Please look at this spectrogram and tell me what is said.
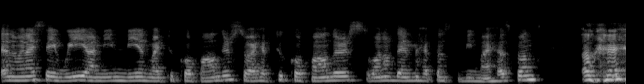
And when I say we, I mean me and my two co-founders. So I have two co-founders. One of them happens to be my husband. Okay.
